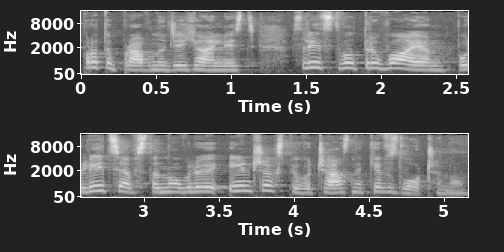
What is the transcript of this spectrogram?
протиправну діяльність. Слідство триває. Поліція встановлює інших співучасників злочину.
